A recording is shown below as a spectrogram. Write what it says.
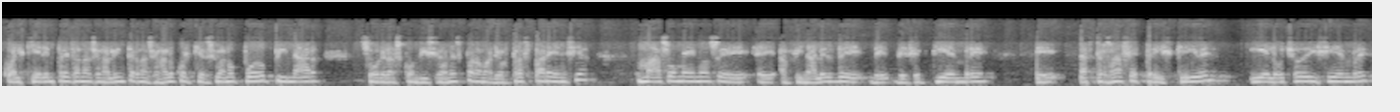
cualquier empresa nacional o internacional o cualquier ciudadano puede opinar sobre las condiciones para mayor transparencia. Más o menos eh, eh, a finales de, de, de septiembre, las personas se prescriben y el 8 de diciembre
